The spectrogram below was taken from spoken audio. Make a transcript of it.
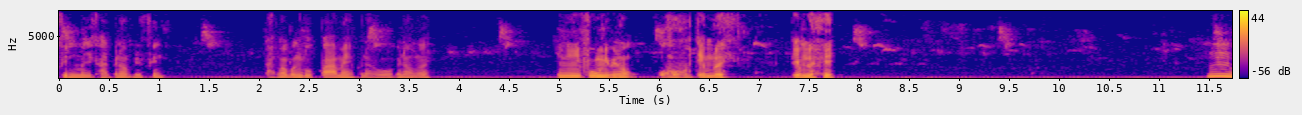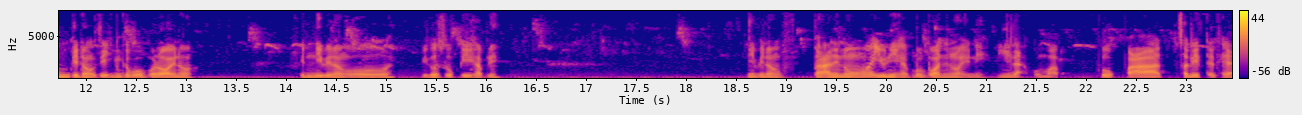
ฟินๆบรรยากาศพี่น้องฟินๆไปมาเบิ่งลูกปลาไหมพุ่นน่ะโอ้พี่น้องเอ้ยนี่ฝูงนี่พี่น้องโอ้เต็มเลย เต็มเลยพี่น้องสิเห็นกับผมบ่น้อยเนาะฟินนี่พี่น้องโอ้ยมีความสุขดีครับนี่นี่พี่น้องปลาเน้อยอยู่นี่ครับบอลเนๆน้อยอยู่นี่นี่แหละผมว่าพวกปลาสลิดแท้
